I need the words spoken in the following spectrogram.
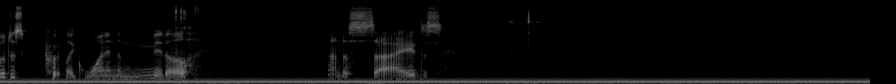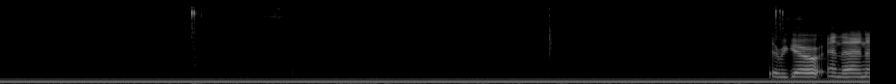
We'll just put like one in the middle on the sides. There we go. And then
